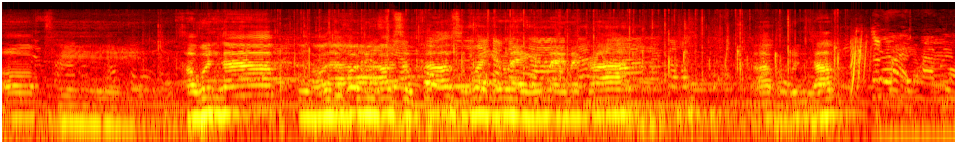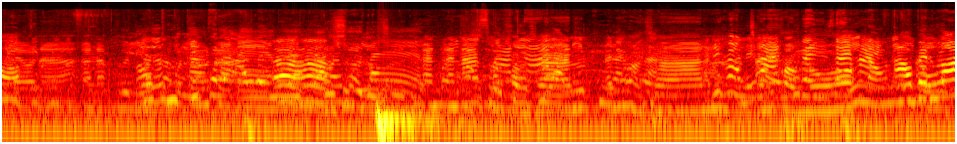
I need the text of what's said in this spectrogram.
โอเค ขอบคุณครับขอให้ทุกคนมีความสุขครับสุขภาพแข็งแรงแข็งแรงนะครับครับขอบคุณครับ จะถ่ายทางหรอเอาคือการแสดงชื่ อแรกอันนั้นหน้าสุดของฉัน อันนี้ของฉันอันนี้ของฉันของหนูเอาเป็นว่า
